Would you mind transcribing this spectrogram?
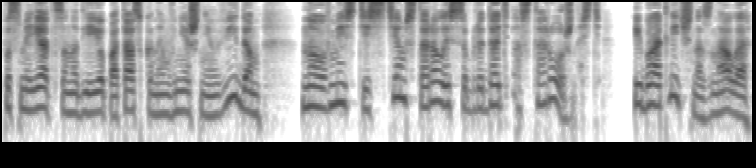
посмеяться над ее потасканным внешним видом, но вместе с тем старалась соблюдать осторожность, ибо отлично знала,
